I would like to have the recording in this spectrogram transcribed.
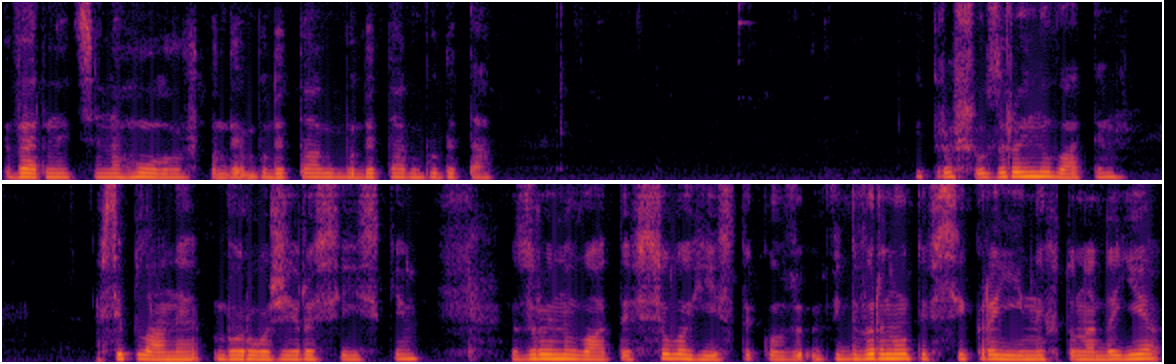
вернеться на голову впаде. Буде так, буде так, буде так. І прошу зруйнувати всі плани ворожі російські, зруйнувати всю логістику, відвернути всі країни, хто надає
